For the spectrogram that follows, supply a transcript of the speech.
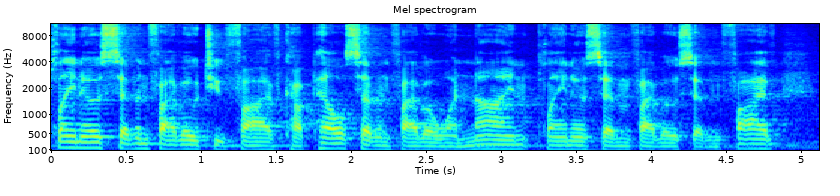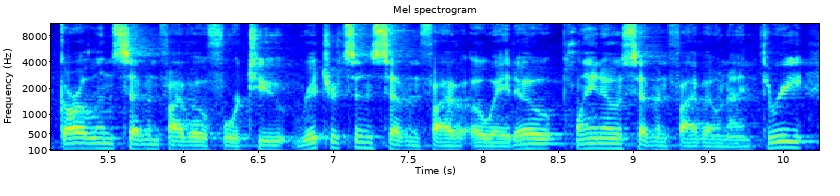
Plano 75025, Coppell 75019, Plano 75075, Garland 75042, Richardson 75080, Plano 75093,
